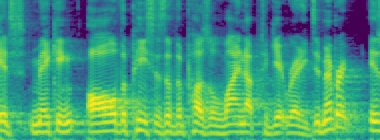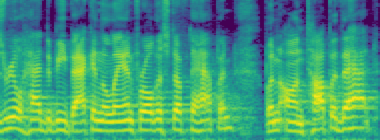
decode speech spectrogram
It's making all the pieces of the puzzle line up to get ready. Remember, Israel had to be back in the land for all this stuff to happen? But on top of that,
